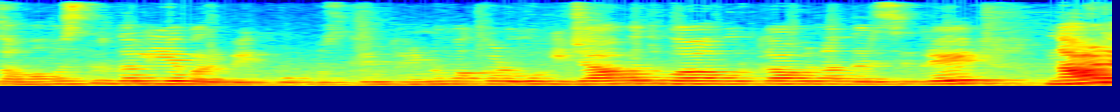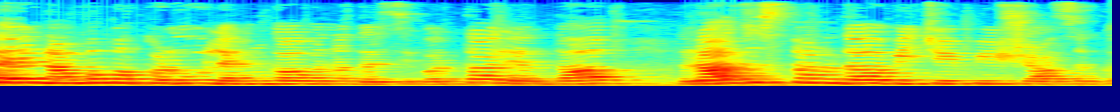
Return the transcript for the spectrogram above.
ಸಮವಸ್ತ್ರದಲ್ಲಿಯೇ ಬರಬೇಕು. ಮುಸ್ಲಿಂ ಹೆಣ್ಣು ಮಕ್ಕಳು ಹಿಜಾಬ್ ಅಥವಾ ಬುರ್ಕಾವನ್ನ ಧರಿಸಿದ್ರೆ ನಾಳೆ ನಮ್ಮ ಮಕ್ಕಳು ಲೆಹಂಗಾವನ್ನ ಧರಿಸಿ ಬರ್ತಾರೆ ಅಂತ ರಾಜಸ್ಥಾನದ ಬಿಜೆಪಿ ಶಾಸಕ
